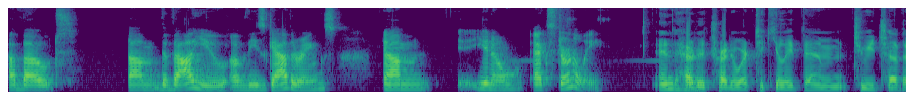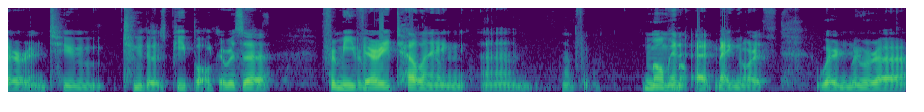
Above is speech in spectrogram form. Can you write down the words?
about um, the value of these gatherings. Um, you know, externally. and how to try to articulate them to each other and to to those people. There was a, for me, very telling um, moment at Mag North where Nura,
